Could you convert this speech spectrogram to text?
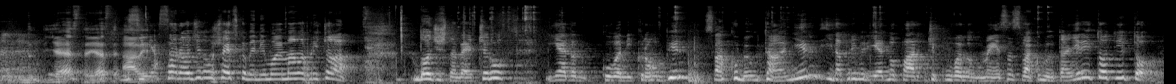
Jeste, jeste, Mislim, ali... ja sam rođena u Švedskoj, meni moja mama pričala, dođeš na večeru, jedan kuvani krompir, svakome u tanjir, i, na primjer, jedno parče kuvanog mesa, svakome u tanjir, i to ti je to.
